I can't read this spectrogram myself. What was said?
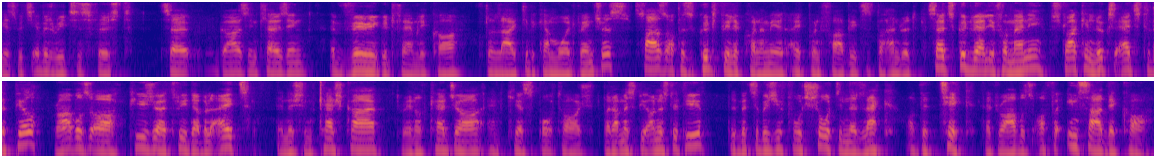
years, whichever reaches first. So, guys, in closing, a very good family car, allow it to become more adventurous. Size offers good fuel economy at 8.5 litres per 100. So it's good value for money. Striking looks adds to the appeal. Rivals are Peugeot 388, the Nissan Qashqai, Renault Kadjar and Kia Sportage. But I must be honest with you, the Mitsubishi falls short in the lack of the tech that rivals offer inside their car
